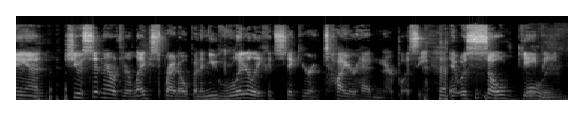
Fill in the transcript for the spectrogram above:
And she was sitting there with her legs spread open, and you literally could stick your entire head in her pussy. It was so gaping.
